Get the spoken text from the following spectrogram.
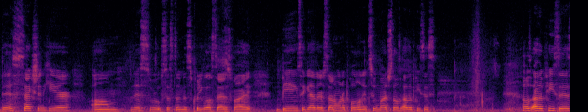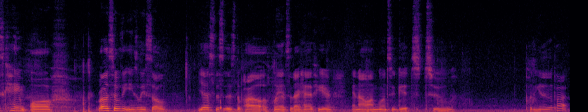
This section here, um, this root system is pretty well satisfied being together. So I don't want to pull on it too much. Those other pieces, those other pieces came off relatively easily. So yes, this is the pile of plants that I have here. And now I'm going to get to putting it in the pot.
